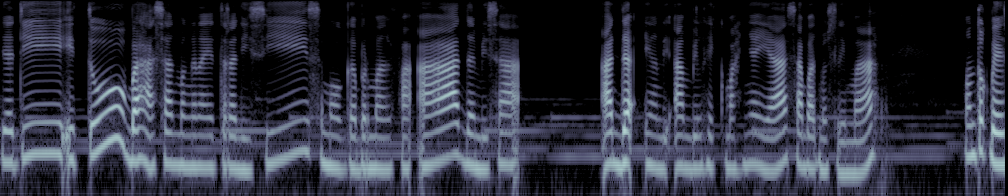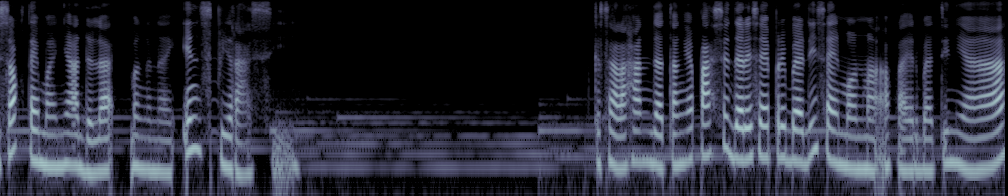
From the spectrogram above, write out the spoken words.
Jadi itu bahasan mengenai tradisi, semoga bermanfaat dan bisa ada yang diambil hikmahnya ya sahabat muslimah. Untuk besok temanya adalah mengenai inspirasi. Kesalahan datangnya pasti dari saya pribadi, saya mohon maaf lahir batin ya.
